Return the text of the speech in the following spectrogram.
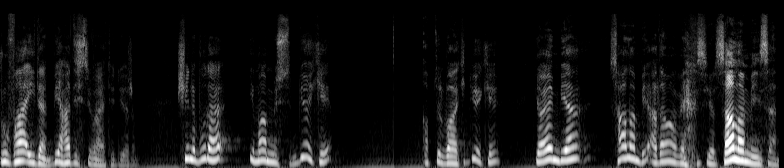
Rufai'den bir hadis rivayet ediyorum. Şimdi bu da İmam Müslim diyor ki Abdülbaki diyor ki ya Enbiya sağlam bir adama benziyor. Sağlam bir insan.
